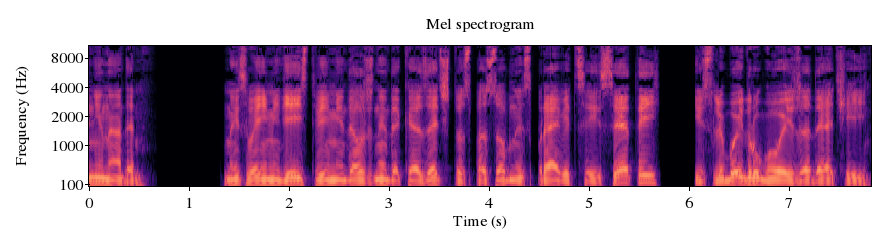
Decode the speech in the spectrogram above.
не надо. Мы своими действиями должны доказать, что способны справиться и с этой, и с любой другой задачей.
